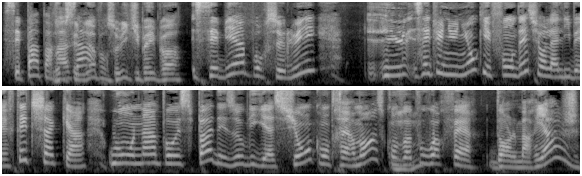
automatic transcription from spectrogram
C'est pas par hasard. C'est bien pour celui qui paye pas. C'est bien pour celui c'est une union qui est fondée sur la liberté de chacun, où on n'impose pas des obligations, contrairement à ce qu'on va mhm. pouvoir faire dans le mariage,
